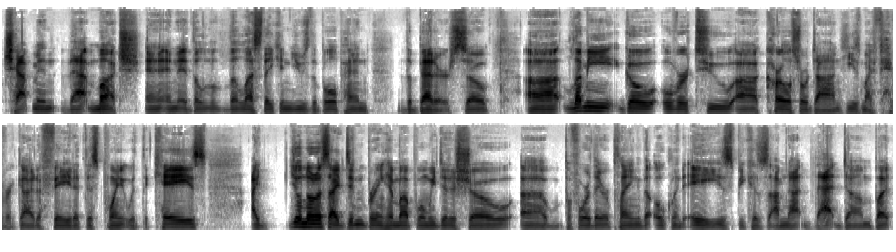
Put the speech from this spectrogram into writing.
Chapman that much, and, and the, the less they can use the bullpen, the better. So uh, let me go over to uh, Carlos Rodon. He's my favorite guy to fade at this point with the K's. I you'll notice I didn't bring him up when we did a show uh, before they were playing the Oakland A's because I'm not that dumb. But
